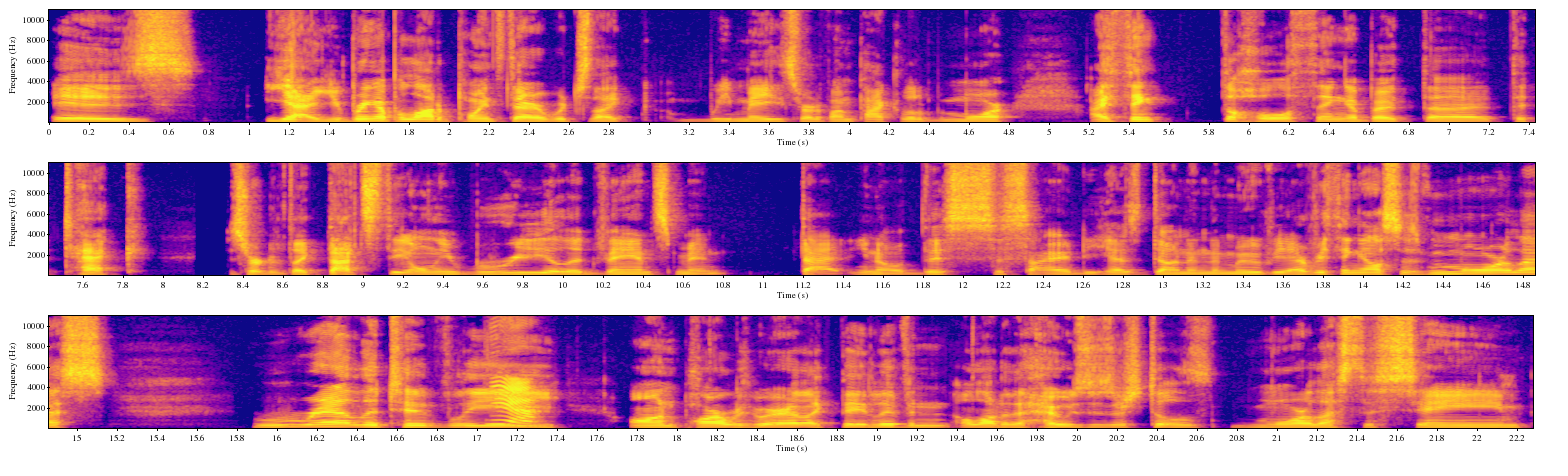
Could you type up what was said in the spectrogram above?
is yeah, you bring up a lot of points there, which like we may sort of unpack a little bit more. I think the whole thing about the the tech sort of like that's the only real advancement that you know this society has done in the movie. Everything else is more or less relatively Yeah. On par with where like they live in a lot of the houses are still more or less the same.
